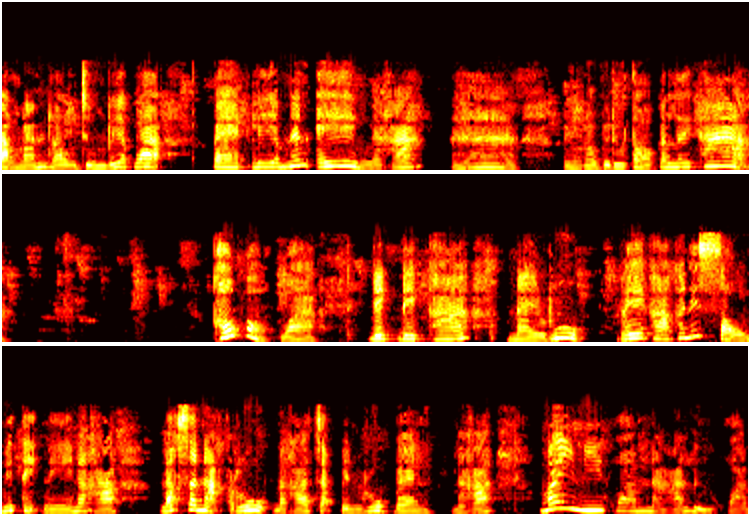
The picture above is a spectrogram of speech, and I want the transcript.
ดังนั้นเราจึงเรียกว่าแปดเหลี่ยมนั่นเองนะคะ อ่า เดี๋ยวเราไปดูต่อกันเลยค่ะ เขาบอกว่าเด็กๆ คะ ในรูปเรขาคณิต2มิตินี้นะคะ ลักษณะรูปนะคะจะเป็นรูปแบนนะคะ ไม่มีความหนาหรือความ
